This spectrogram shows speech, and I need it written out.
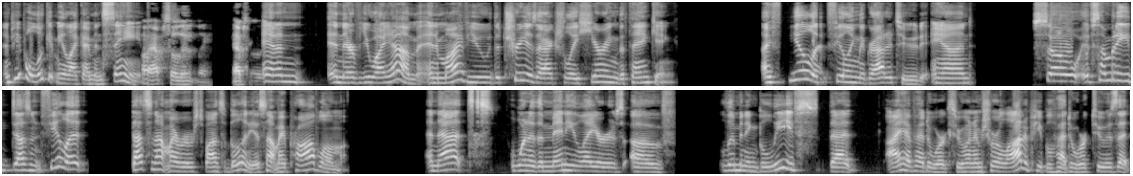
And people look at me like I'm insane. Oh, absolutely. Absolutely. And in their view, I am. And in my view, the tree is actually hearing the thanking. I feel it feeling the gratitude. And so if somebody doesn't feel it, that's not my responsibility. It's not my problem. And that's one of the many layers of limiting beliefs that I have had to work through, and I'm sure a lot of people have had to work to, is that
